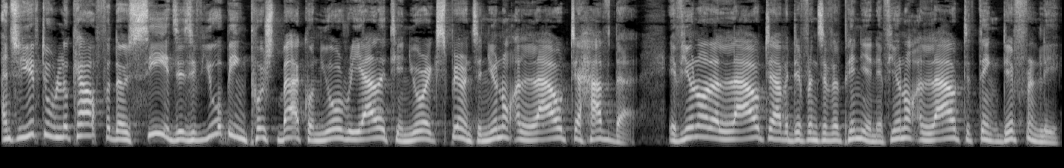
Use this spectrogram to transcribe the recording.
And so you have to look out for those seeds is if you're being pushed back on your reality and your experience and you're not allowed to have that. If you're not allowed to have a difference of opinion, if you're not allowed to think differently.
